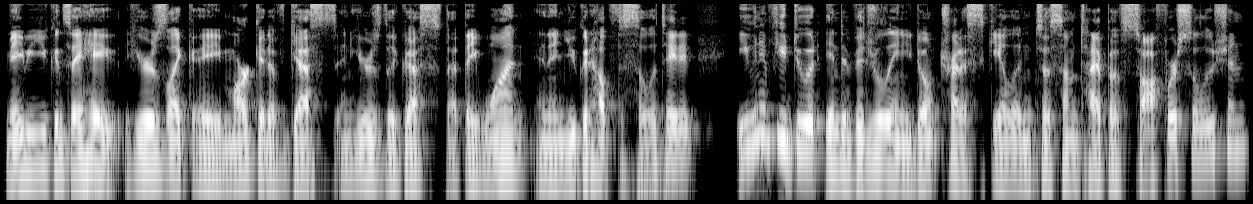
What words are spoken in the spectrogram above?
Maybe you can say, hey, here's like a market of guests, and here's the guests that they want, and then you can help facilitate it. Even if you do it individually and you don't try to scale it into some type of software solution,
